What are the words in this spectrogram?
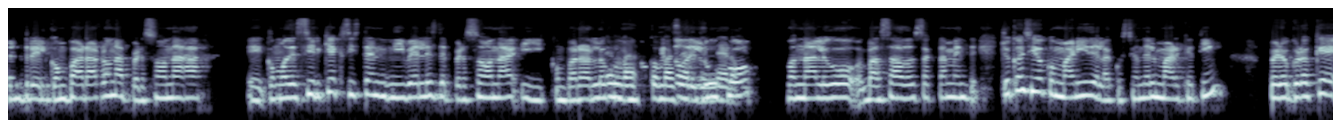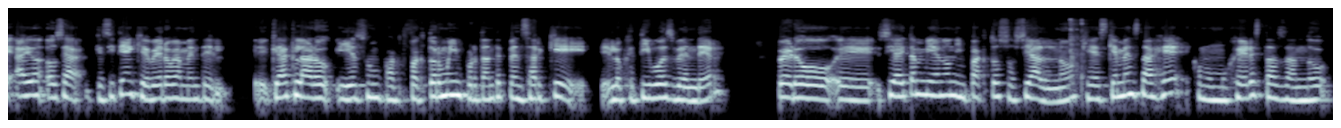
entre el comparar a una persona eh, como decir que existen niveles de persona y compararlo con, un de lujo con algo basado exactamente. Yo coincido con Mari de la cuestión del marketing, pero creo que hay, o sea, que sí tiene que ver, obviamente, eh, queda claro y es un factor muy importante pensar que el objetivo es vender, pero eh, sí hay también un impacto social, ¿no? Que es qué mensaje como mujer estás dando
